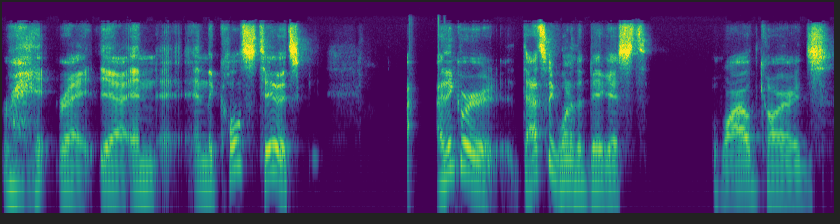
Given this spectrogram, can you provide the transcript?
Right, right. Yeah, and and the Colts too. It's I think we're that's like one of the biggest wild cards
